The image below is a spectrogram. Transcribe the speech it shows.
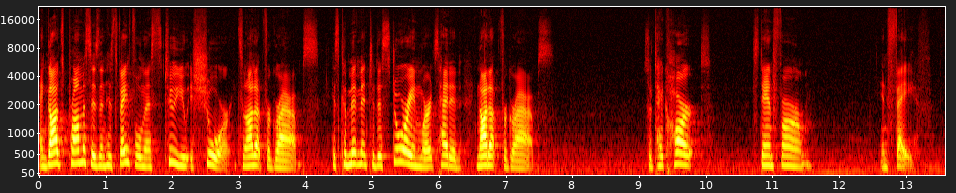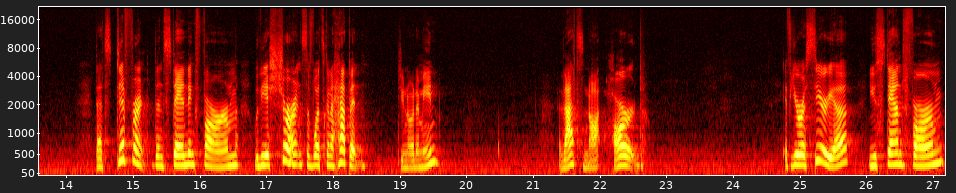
And God's promises and his faithfulness to you is sure. It's not up for grabs. His commitment to this story and where it's headed, not up for grabs. So take heart, stand firm in faith. That's different than standing firm with the assurance of what's going to happen. Do you know what I mean? That's not hard. If you're Assyria, you stand firm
